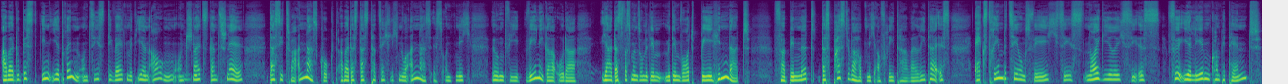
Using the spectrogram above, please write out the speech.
Aber du bist in ihr drin und siehst die Welt mit ihren Augen und mhm. schnallst ganz schnell, dass sie zwar anders guckt, aber dass das tatsächlich nur anders ist und nicht irgendwie weniger oder ja, das, was man so mit dem, mit dem Wort behindert verbindet, das passt überhaupt nicht auf Rita, weil Rita ist extrem beziehungsfähig, sie ist neugierig, sie ist für ihr Leben kompetent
